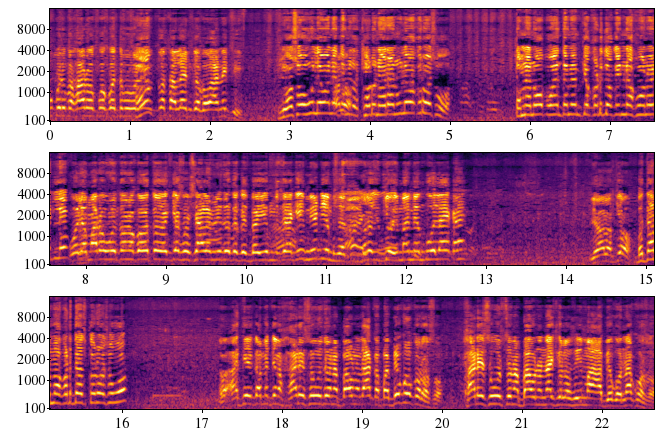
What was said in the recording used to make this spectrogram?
ઉપર ઉપર હારો હે? ચોથા લઈને કે આ નથી. જોશો હું લેવાને? તમે ખેડૂત હેરાન હું લેવા કરો છો? તમને નો પોઈન્ટ તમે એમ કે કડદો કરી નાખવાનો એટલે? બોલે મારો હું તને કહો તો અગિયારસો શાળા લીધો તો કે ભાઈ એમ એ મીડિયમ છે. બોલો જો એમાં મેં બોલાય કાંઈ. લ્યો હાલો કયો. બધામાં કડદાસ કરો છો આજે તમે તમે સાડે સો ના ભાવનો દાખા ભેગો કરો છો. સાડે ચૌદસો ના ભાવ નાખેલો છે એમાં આ ભેગો નાખો છો.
